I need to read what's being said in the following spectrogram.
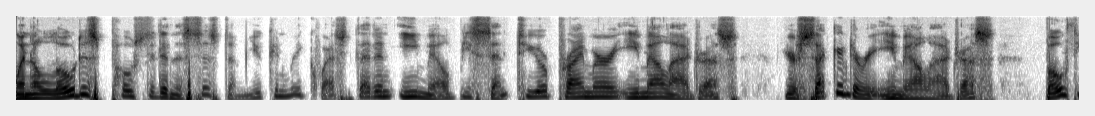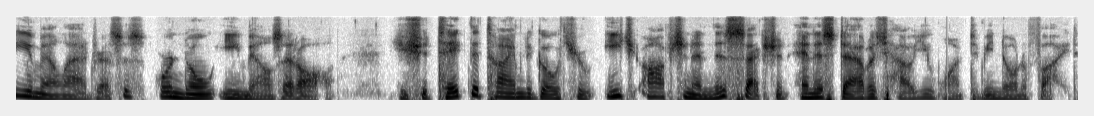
when a load is posted in the system, you can request that an email be sent to your primary email address your secondary email address, both email addresses, or no emails at all. You should take the time to go through each option in this section and establish how you want to be notified.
